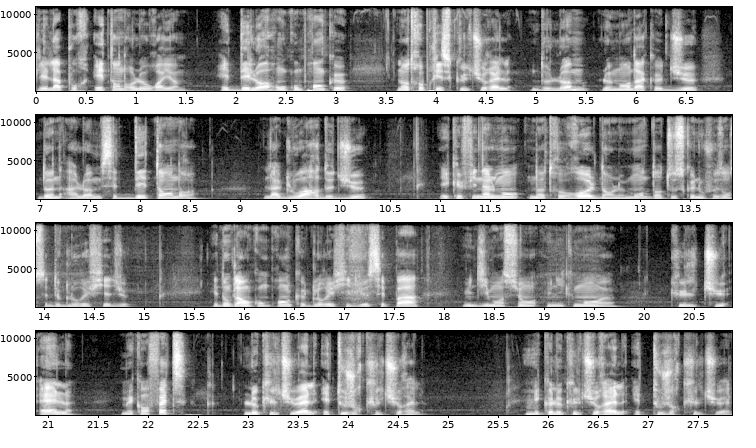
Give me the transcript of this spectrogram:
il est là pour étendre le royaume. Et dès lors, on comprend que l'entreprise culturelle de l'homme, le mandat que Dieu donne à l'homme, c'est d'étendre la gloire de Dieu. Et que finalement, notre rôle dans le monde, dans tout ce que nous faisons, c'est de glorifier Dieu. Et donc là, on comprend que glorifier Dieu, c'est pas une dimension uniquement euh, cultuelle, mais qu'en fait, le cultuel est toujours culturel. Mm. Et que le culturel est toujours cultuel.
